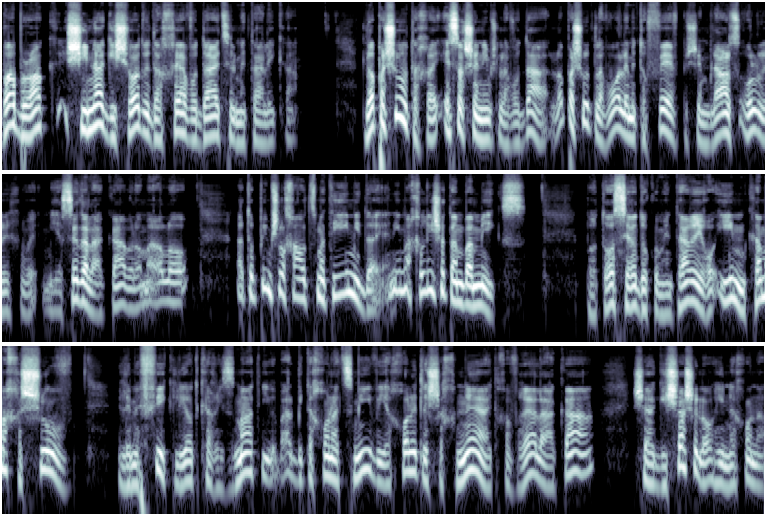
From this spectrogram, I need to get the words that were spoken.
בוב רוק שינה גישות ודרכי עבודה אצל מטאליקה. לא פשוט, אחרי עשר שנים של עבודה, לא פשוט לבוא למתופף בשם לארס אולריך, מייסד הלהקה, ולומר לו, התופים שלך עוצמתיים מדי, אני מחליש אותם במיקס. באותו סרט דוקומנטרי רואים כמה חשוב למפיק להיות כריזמטי ובעל ביטחון עצמי ויכולת לשכנע את חברי הלהקה שהגישה שלו היא נכונה.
